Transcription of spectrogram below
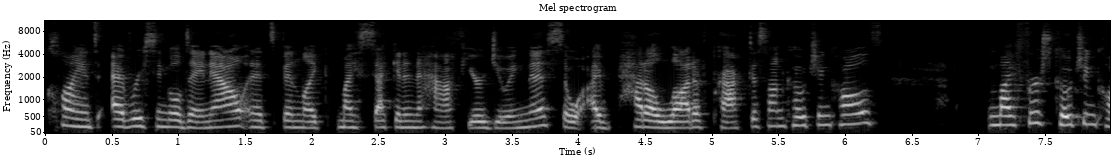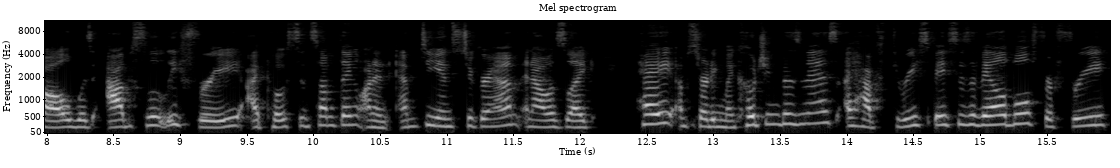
clients every single day now and it's been like my second and a half year doing this so i've had a lot of practice on coaching calls. My first coaching call was absolutely free. I posted something on an empty instagram and i was like hey, I'm starting my coaching business. I have three spaces available for free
